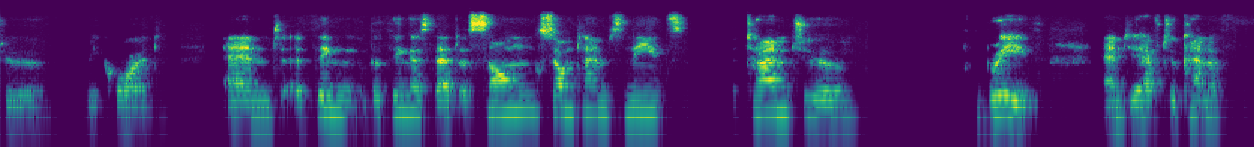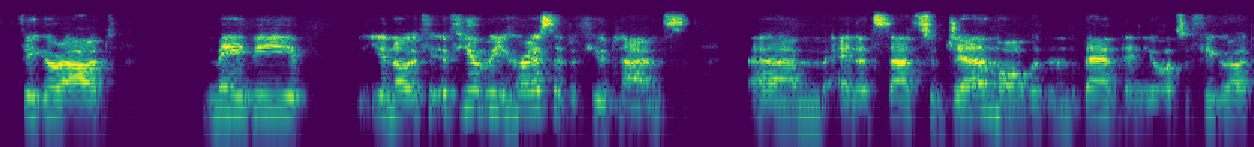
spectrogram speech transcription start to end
to record. And a thing, the thing is that a song sometimes needs time to breathe and you have to kind of figure out maybe, you know, if, if you rehearse it a few times, um, and it starts to gel more within the band, then you also figure out,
